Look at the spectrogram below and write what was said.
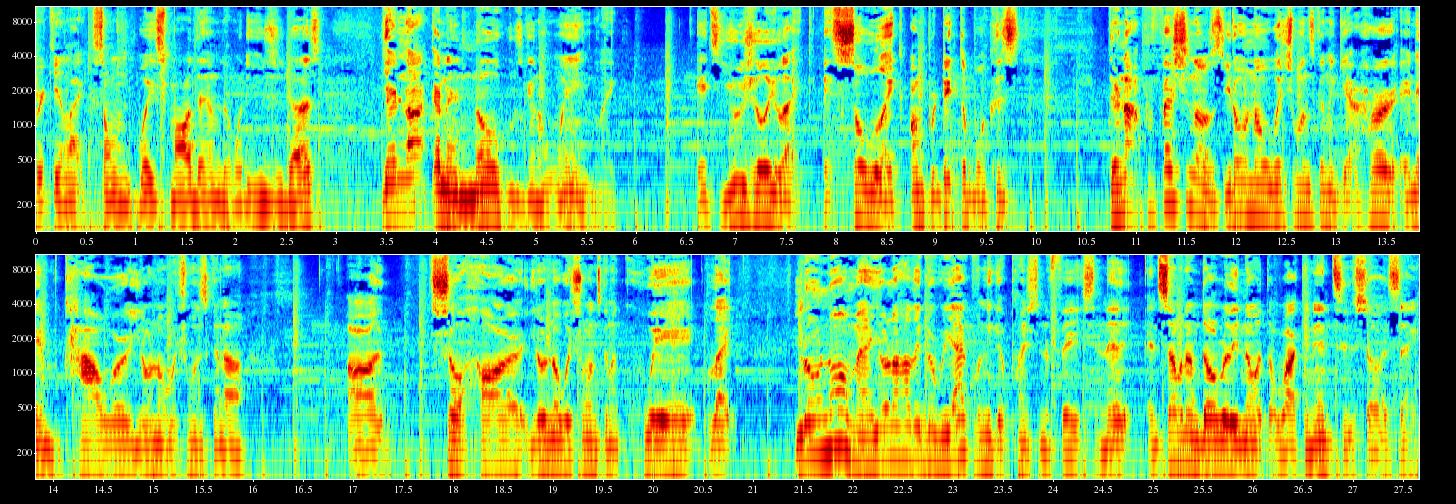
freaking like someone way smaller than him than what he usually does. You're not gonna know who's gonna win. Like it's usually like it's so like unpredictable because they're not professionals. You don't know which one's gonna get hurt and then cower. You don't know which one's gonna uh show heart. You don't know which one's gonna quit. Like you don't know, man. You don't know how they're gonna react when they get punched in the face, and they and some of them don't really know what they're walking into. So it's like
